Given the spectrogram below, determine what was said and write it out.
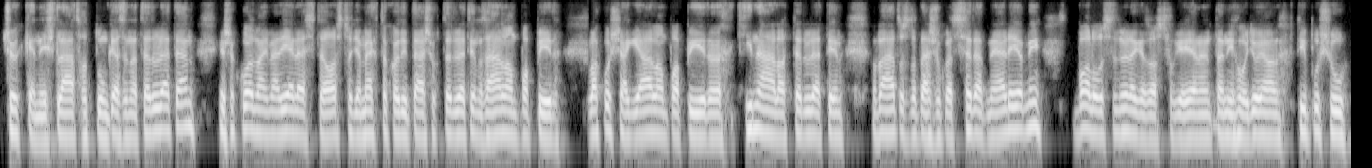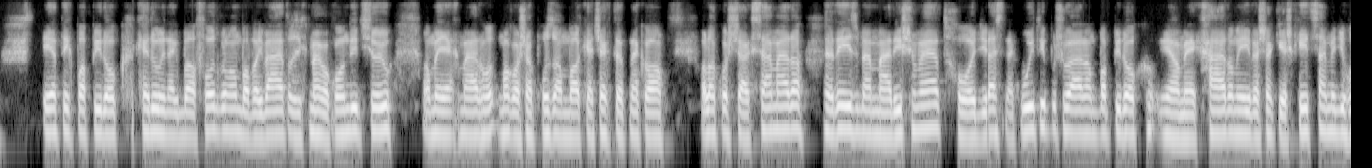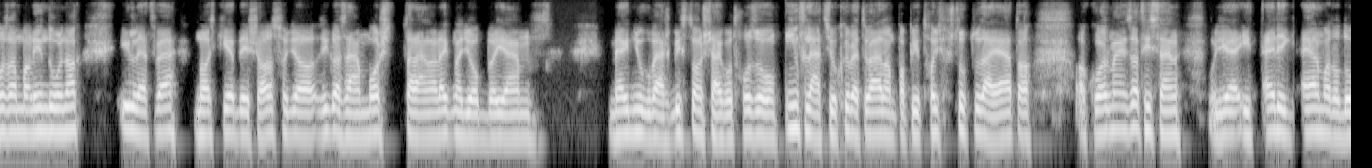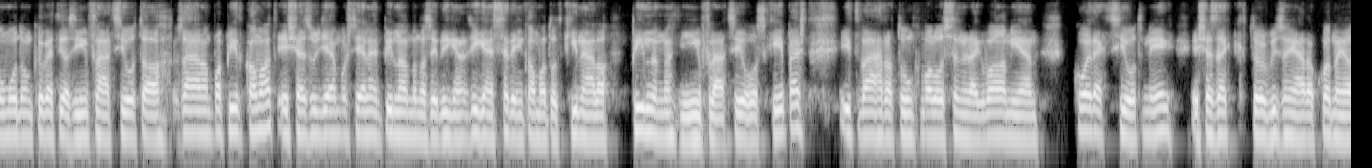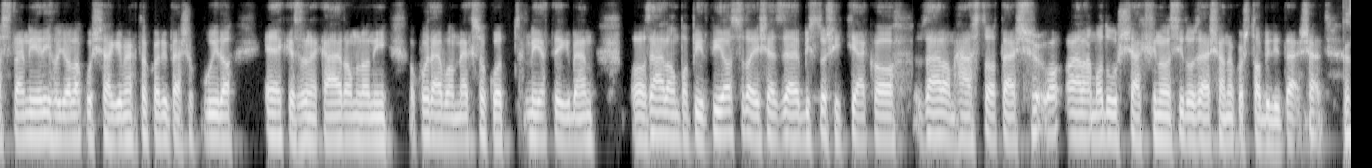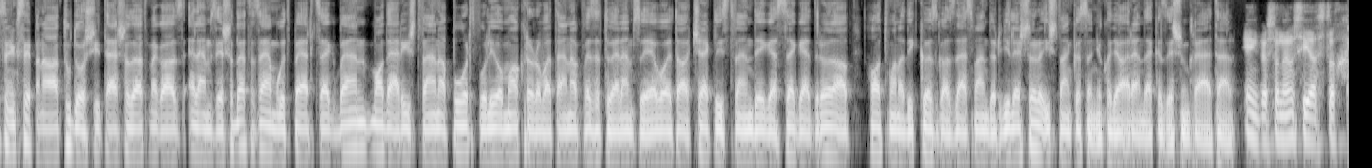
csökkenést láthattunk ezen a területen, és a kormány már jelezte azt, hogy a megtakarítások területén az állampapír, lakossági állampapír kínálat területén a változtatásokat szeretne elérni. Valószínűleg ez azt fogja jelenteni, hogy olyan típusú értékpapírok kerülnek be a forgalomba, vagy változik meg a kondíciójuk, amelyek már magasabb hozammal kecsegtetnek a, a lakosság számára. Részben már ismert, hogy lesznek új típusú állampapírok, amelyek három évesek és kétszámjegyű hozammal indulnak, illetve nagy kérdés az, hogy hogy az igazán most talán a legnagyobb ilyen megnyugvás, biztonságot hozó infláció követő állampapírt hogy struktúrálja át a, a kormányzat, hiszen ugye itt elég elmaradó módon követi az inflációt az állampapír kamat, és ez ugye most jelen pillanatban azért igen, igen szerény kamatot kínál a pillanatnyi inflációhoz képest. Itt várhatunk valószínűleg valamilyen korrekciót még, és ezektől bizonyára a kormány azt reméli, hogy a lakossági megtakarítások újra elkezdenek áramlani a korábban megszokott mértékben az állampapír piacra, és ezzel biztosítják az államháztartás, államadóság finanszírozásának a stabilitását. Köszönjük szépen a tudósításodat, meg az elemzésedet. Az elmúlt percekben Madár István a portfólió makrorovatának vezető elemzője volt a checklist vendége Szegedről, a 60. közgazdász vándorgyűlésről. István, köszönjük, hogy a rendelkezésünkre álltál. Én köszönöm, sziasztok!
